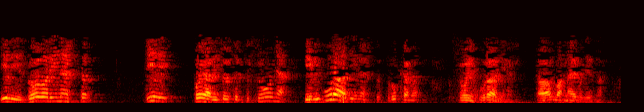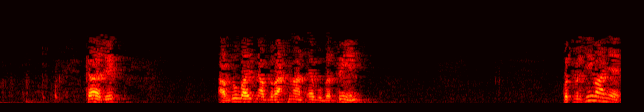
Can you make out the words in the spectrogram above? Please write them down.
ili izgovori nešto ili pojavi se u srcu sumnja ili uradi nešto rukama svojim uradi nešto. A Allah najbolje zna. Kaže Abdullah ibn Abdurrahman Ebu Basrin potvrđivanje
